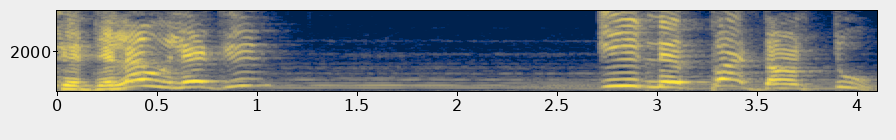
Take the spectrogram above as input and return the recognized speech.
C'est de là où il est dit, il n'est pas dans tout.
